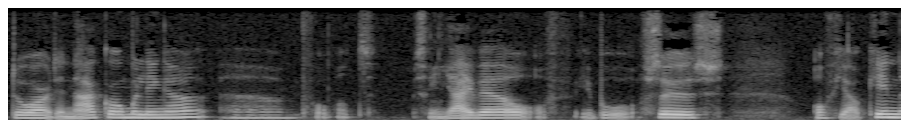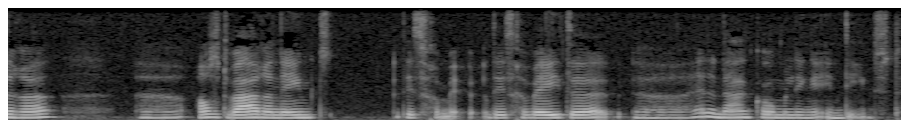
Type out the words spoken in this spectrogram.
door de nakomelingen, uh, bijvoorbeeld misschien jij wel, of je broer of zus, of jouw kinderen. Uh, als het ware neemt dit, dit geweten uh, de nakomelingen in dienst.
